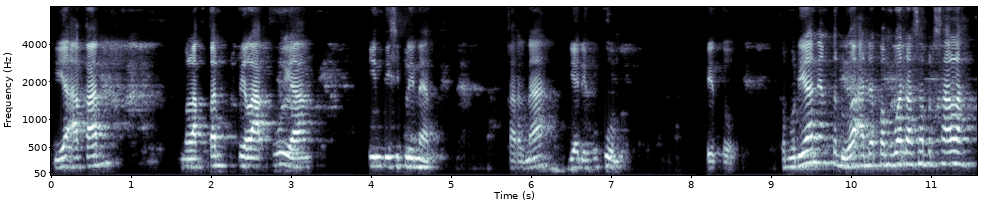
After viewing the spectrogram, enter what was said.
dia akan melakukan perilaku yang indisipliner karena dia dihukum. Itu. Kemudian yang kedua ada pembuat rasa bersalah.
